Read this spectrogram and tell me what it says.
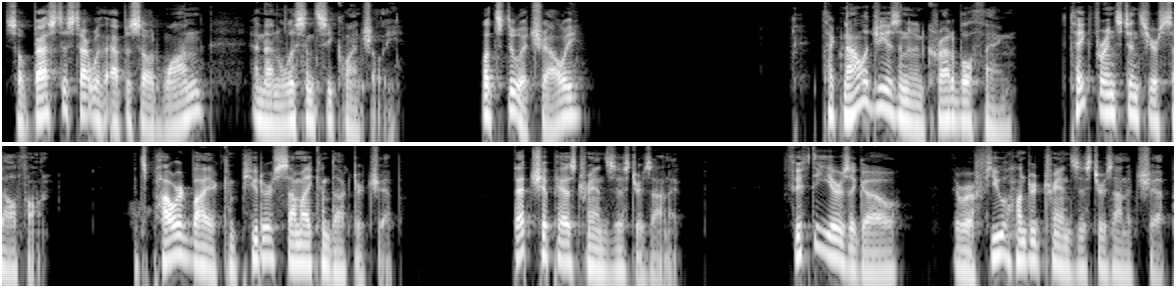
so best to start with episode one and then listen sequentially. Let's do it, shall we? Technology is an incredible thing. Take, for instance, your cell phone. It's powered by a computer semiconductor chip. That chip has transistors on it. 50 years ago, there were a few hundred transistors on a chip.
